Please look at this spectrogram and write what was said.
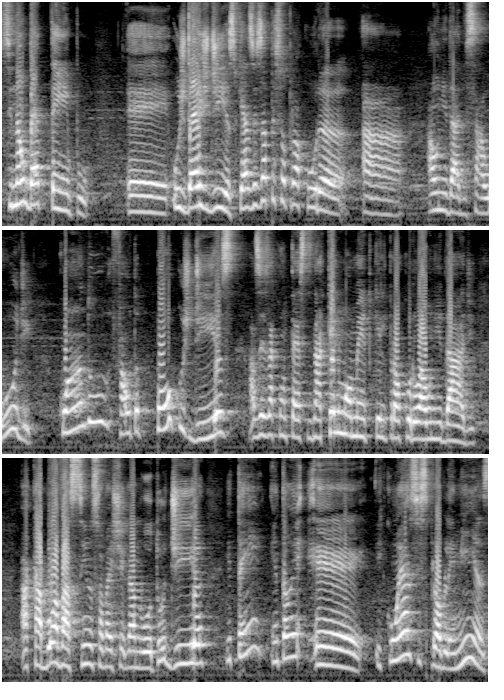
se não der tempo, é, os 10 dias, porque às vezes a pessoa procura a, a unidade de saúde quando falta poucos dias, às vezes acontece naquele momento que ele procurou a unidade, acabou a vacina, só vai chegar no outro dia. E tem, então, é, e com esses probleminhas,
